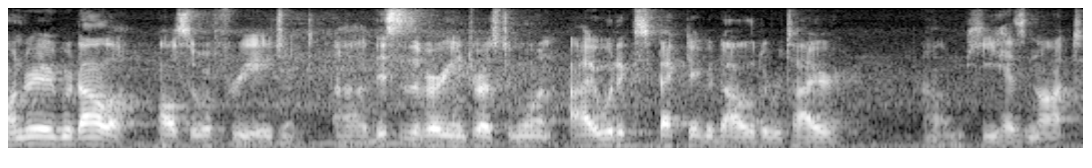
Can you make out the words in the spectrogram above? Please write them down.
Andre Iguodala, also a free agent. Uh, this is a very interesting one. I would expect Iguodala to retire. Um, he has not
